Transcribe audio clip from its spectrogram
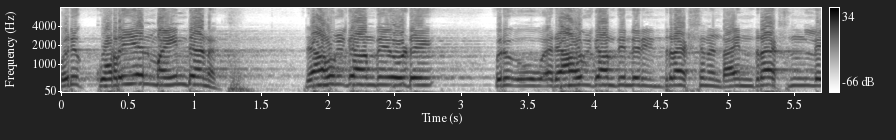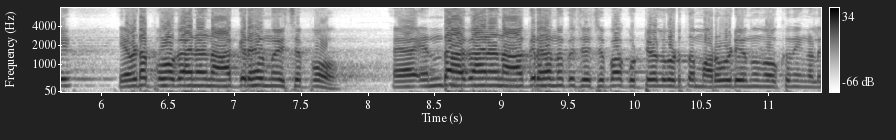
ഒരു കൊറിയൻ മൈൻഡാണ് രാഹുൽ ഗാന്ധിയോട് ഒരു രാഹുൽ ഗാന്ധിന്റെ ഒരു ഇൻട്രാക്ഷൻ ഉണ്ട് ആ ഇൻട്രാക്ഷനിൽ എവിടെ പോകാനാണ് ആഗ്രഹം എന്ന് ചോദിച്ചപ്പോൾ എന്താകാനാണ് ആഗ്രഹം എന്നൊക്കെ ചോദിച്ചപ്പോൾ ആ കുട്ടികൾ കൊടുത്ത മറുപടി ഒന്ന് നോക്ക് നിങ്ങൾ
